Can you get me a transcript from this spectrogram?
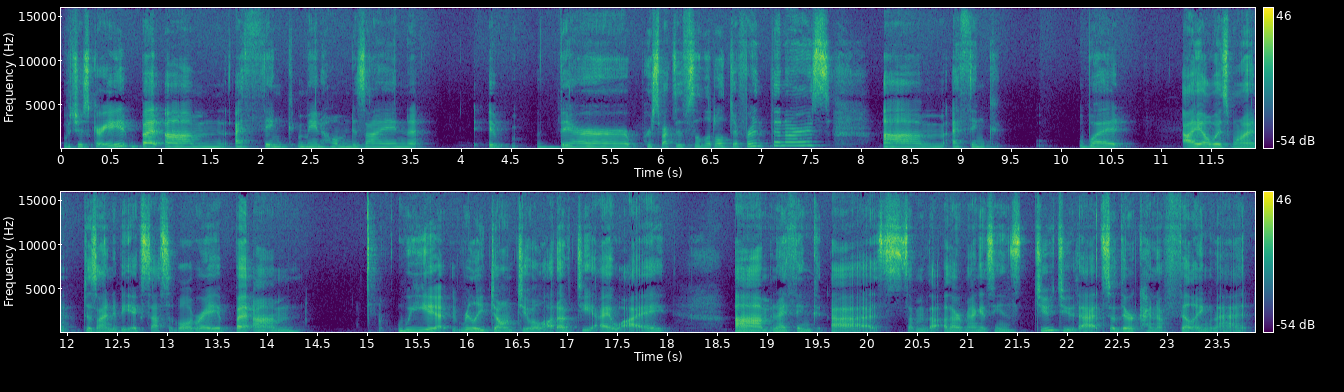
which is great. But um, I think Maine Home Design, it, their perspective's a little different than ours. Um, I think what I always want design to be accessible, right? But um, we really don't do a lot of DIY. Um, and I think uh, some of the other magazines do do that, so they're kind of filling that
